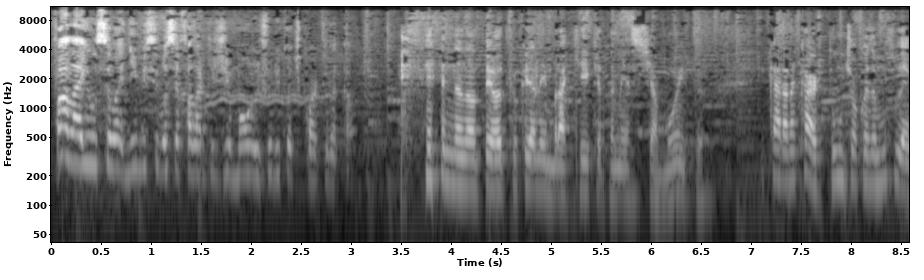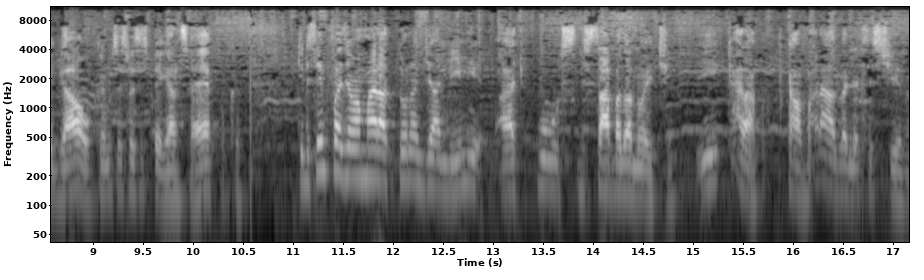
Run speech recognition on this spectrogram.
Fala aí o seu anime, se você falar de Digimon, eu juro que eu te corto da calma. não, não, tem outro que eu queria lembrar aqui, que eu também assistia muito. E, cara, na Cartoon tinha uma coisa muito legal, que eu não sei se vocês pegaram essa época, que eles sempre faziam uma maratona de anime, ah, tipo, de sábado à noite. E, cara, ficava varado ali assistindo.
